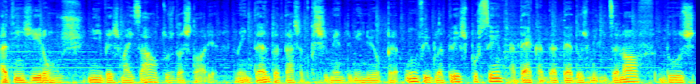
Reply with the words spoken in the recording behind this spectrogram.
atingiram os níveis mais altos da história. No entanto, a taxa de crescimento diminuiu para 1,3% na década até 2019, dos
